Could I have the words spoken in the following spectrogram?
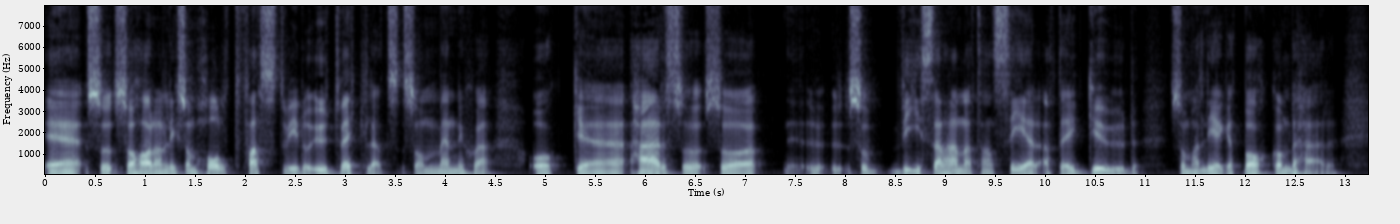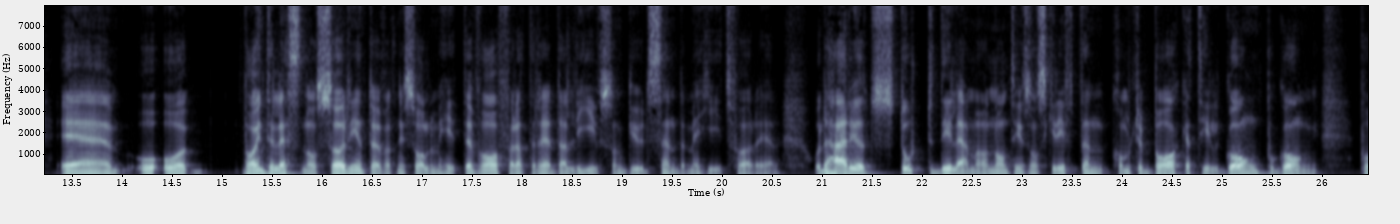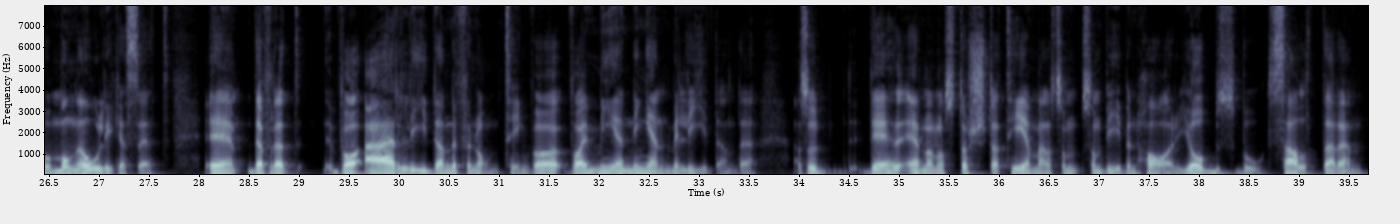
Eh, så, så har han liksom hållit fast vid och utvecklats som människa. Och eh, här så, så, eh, så visar han att han ser att det är Gud som har legat bakom det här. Eh, och, och var inte ledsna och sörj inte över att ni sålde mig hit. Det var för att rädda liv som Gud sände mig hit för er. Och det här är ju ett stort dilemma och någonting som skriften kommer tillbaka till gång på gång på många olika sätt. Eh, därför att vad är lidande för någonting? Vad, vad är meningen med lidande? Alltså, det är en av de största teman som, som Bibeln har. Jobs bok, Saltaren,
